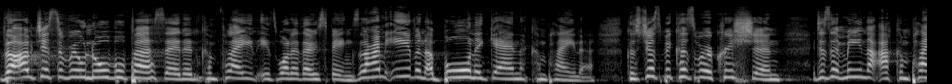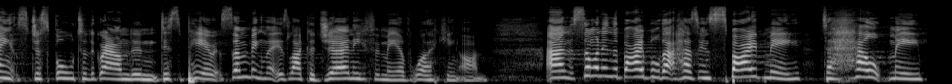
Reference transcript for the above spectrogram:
But I'm just a real normal person, and complaint is one of those things. And I'm even a born again complainer. Because just because we're a Christian, it doesn't mean that our complaints just fall to the ground and disappear. It's something that is like a journey for me of working on. And someone in the Bible that has inspired me to help me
